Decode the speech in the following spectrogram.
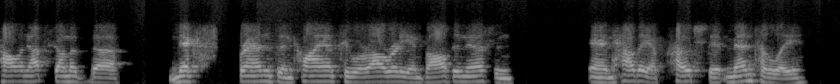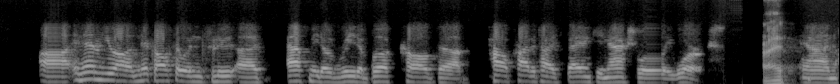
calling up some of the nick's friends and clients who were already involved in this and and how they approached it mentally. Uh, and then you uh, nick also introduced, uh, asked me to read a book called how privatized banking actually works right and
